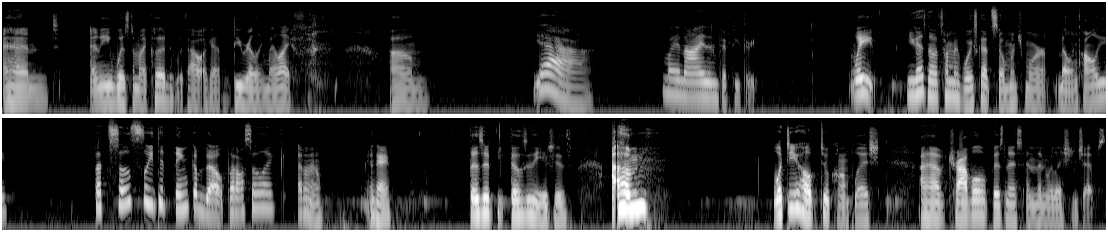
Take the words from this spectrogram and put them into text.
And any wisdom I could without again derailing my life. um, yeah, my nine and fifty three. Wait, you guys notice how my voice got so much more melancholy? That's so sweet to think about, but also like I don't know. Okay, those are the, those are the ages. Um, what do you hope to accomplish? I have travel, business, and then relationships.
